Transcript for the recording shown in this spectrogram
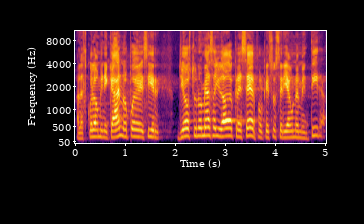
a la escuela dominical. No puede decir, Dios, tú no me has ayudado a crecer, porque eso sería una mentira.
